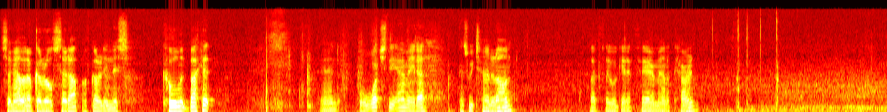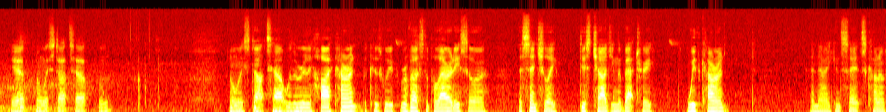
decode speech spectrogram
So now that I've got it all set up, I've got it in this coolant bucket, and we'll watch the ammeter as we turn it on Hopefully we'll get a fair amount of current. Yeah, normally starts out ooh, normally starts out with a really high current because we've reversed the polarity so we're essentially discharging the battery with current. And now you can see it's kind of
